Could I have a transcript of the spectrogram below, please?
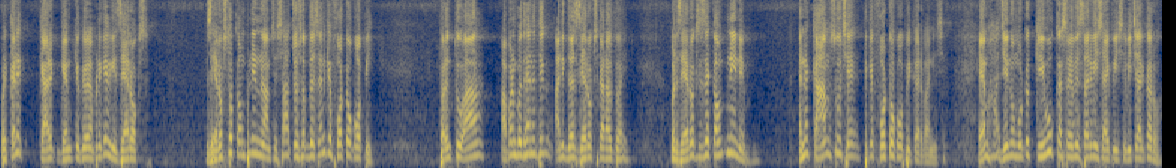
પણ કને ક્યારેક કેમ કે આપણે કેમ કે ઝેરોક્સ ઝેરોક્સ તો કંપનીનું નામ છે. સાચો શબ્દ છે ને કે ફોટોકોપી પરંતુ આ આપણ બધા નથી આની દસ ઝેરોક્સ કરાવતો હોય. પણ Xerox is a company name એને કામ શું છે? કે ફોટોકોપી કરવાની છે. એમ હાજીનો મોટો કેવું સર્વિસ આપી છે? વિચાર કરો.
